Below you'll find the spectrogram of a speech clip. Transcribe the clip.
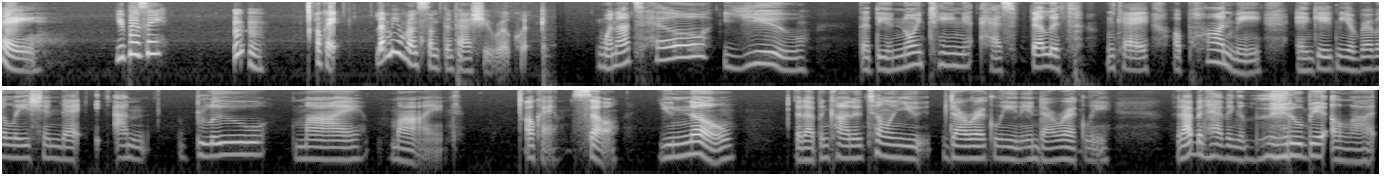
Hey, you busy? Mm-mm. Okay, let me run something past you real quick. When I tell you that the anointing has felleth, okay, upon me and gave me a revelation that I blew my mind. Okay, so you know that I've been kind of telling you directly and indirectly that I've been having a little bit, a lot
